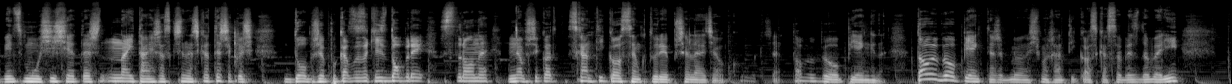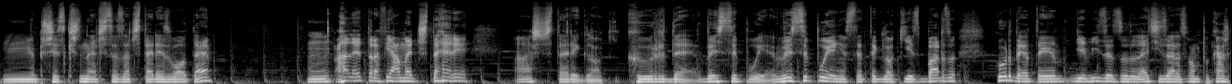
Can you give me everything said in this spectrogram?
więc musi się też najtańsza skrzyneczka też jakoś dobrze pokazać z jakiejś dobrej strony. Na przykład z Hantikosem, który przeleciał. Kurczę, to by było piękne. To by było piękne, żebyśmy Hantikoska sobie zdobyli mm, przy skrzyneczce za 4 złote. Mm, ale trafiamy cztery, aż cztery gloki. Kurde, wysypuje, wysypuje niestety gloki. Jest bardzo. Kurde, ja tutaj nie widzę co leci, zaraz wam pokażę.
